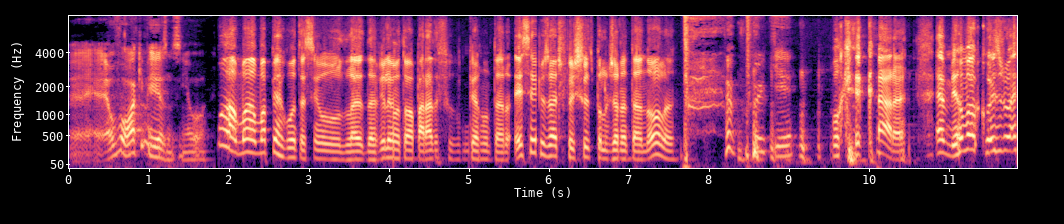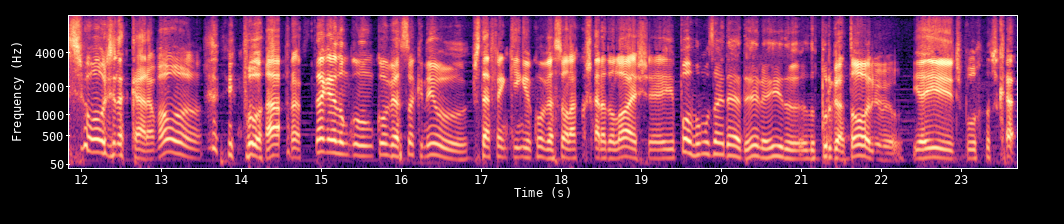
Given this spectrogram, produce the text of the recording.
é, é o VOC mesmo, assim. É o... uma, uma, uma pergunta, assim, o Davi levantou uma parada e ficou me perguntando: esse episódio foi escrito pelo Jonathan Nolan? Por quê? Porque, cara, é a mesma coisa do Westworld, né, cara? Vamos empurrar pra. Será que ele não, não, conversou que nem o Stephen King conversou lá com os caras do Lost? E, pô, vamos usar a ideia dele aí, do, do purgatório, meu. E aí, tipo, os caras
